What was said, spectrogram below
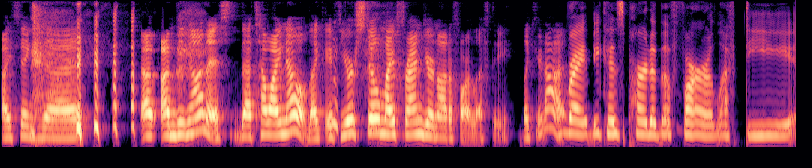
i think that I, i'm being honest that's how i know like if you're still my friend you're not a far lefty like you're not Right, because part of the far lefty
